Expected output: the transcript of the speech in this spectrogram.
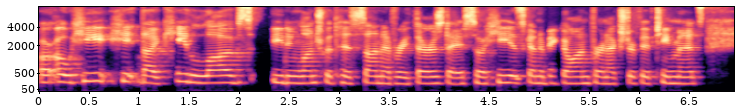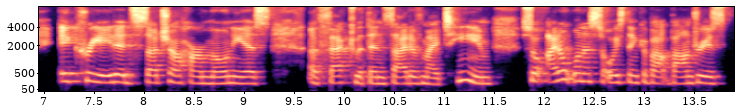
Or oh, he he like he loves eating lunch with his son every Thursday, so he is going to be gone for an extra 15 minutes it created such a harmonious effect with inside of my team. So I don't want us to always think about boundaries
